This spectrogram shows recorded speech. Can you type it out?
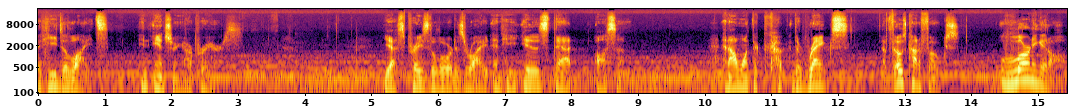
that He delights in answering our prayers. Yes, praise the Lord is right, and He is that awesome. And I want the, the ranks of those kind of folks learning it all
